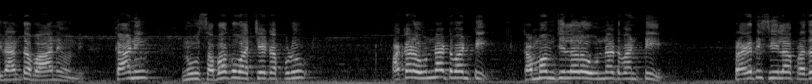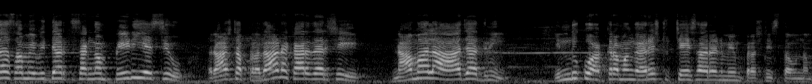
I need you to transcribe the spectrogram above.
ఇదంతా బాగానే ఉంది. కానీ నువ్వు సభకు వచ్చేటప్పుడు అక్కడ ఉన్నటువంటి ఖమ్మం జిల్లాలో ఉన్నటువంటి ప్రగతిశీల ప్రజాస్వామ్య విద్యార్థి సంఘం పీడిఎస్యు రాష్ట్ర ప్రధాన కార్యదర్శి నామాల ఆజాద్ని ఎందుకు అక్రమంగా అరెస్టు చేశారని మేము ప్రశ్నిస్తూ ఉన్నాం.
